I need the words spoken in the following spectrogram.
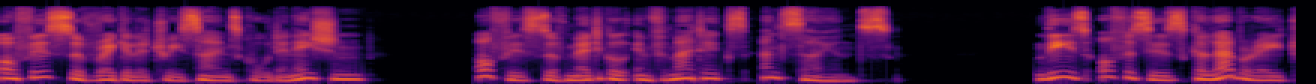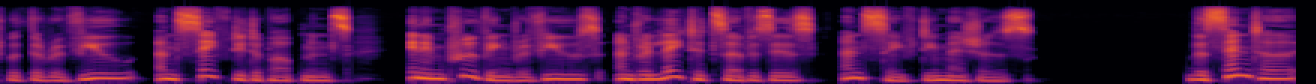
Office of Regulatory Science Coordination, Office of Medical Informatics and Science. These offices collaborate with the review and safety departments in improving reviews and related services and safety measures. The Centre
